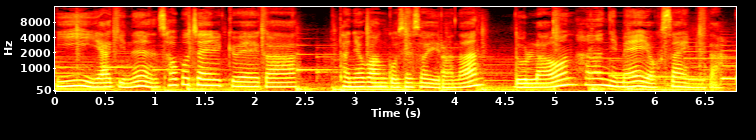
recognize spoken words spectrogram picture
이 이야기는 서부제일교회가 다녀간 곳에서 일어난 놀라운 하나님의 역사입니다.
